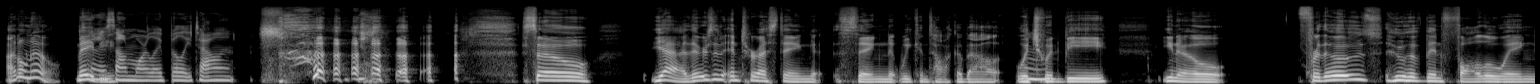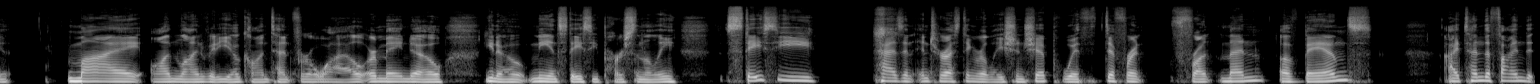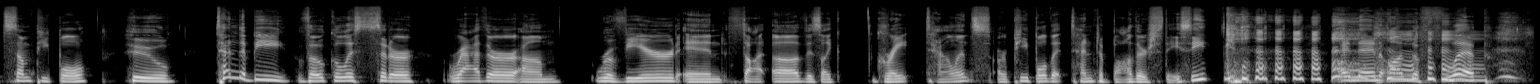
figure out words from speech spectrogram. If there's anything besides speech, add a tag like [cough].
I don't know. Maybe. sound more like Billy Talent. [laughs] so, yeah, there's an interesting thing that we can talk about, which Hmm. would be, you know, for those who have been following my online video content for a while or may know, you know, me and Stacy personally, Stacy has an interesting relationship with different front men of bands. I tend to find that some people who tend to be vocalists that are rather um, revered and thought of as like great talents are people that tend to bother Stacy. and then on the flip, [laughs]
